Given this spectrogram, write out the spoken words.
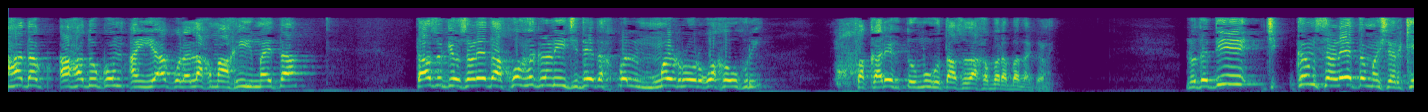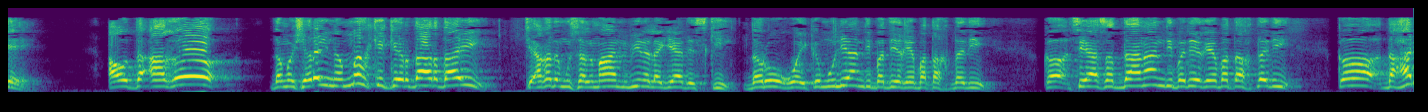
احدک احدکم ان ياكل لحم اخيه ميتا تاسو کې وسړی دا خوخه غني چې د خپل مړ رور غوخه وخوري فقرهتموه تاسو دا خبره بده کړئ نو د دې کم سړی ته مشرکه او د هغه د مشرۍ نه مخکې کردار دای چې هغه د مسلمان وینه لګیا د سکی دروغ وای که مولیان دی په دې غیبت اخته دي که سیاستدانان دی په دې غیبت اخته دي که د هر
